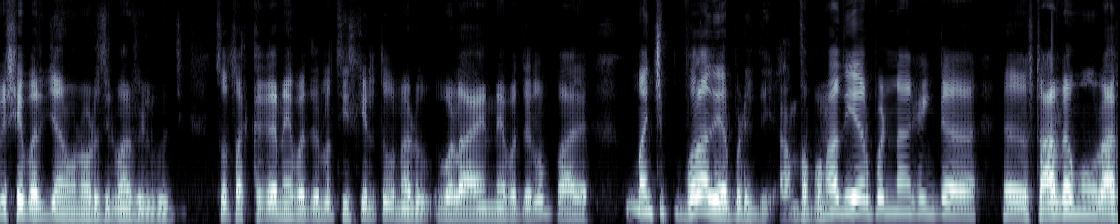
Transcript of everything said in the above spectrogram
విషయ పరిజ్ఞానం ఉన్నవాడు సినిమా ఫీల్డ్ గురించి. సో చక్కగా నేపథ్యంలో తీసుకెళ్తూ ఉన్నాడు. ఇవాళ ఆయన నేపథ్యంలో మంచి పునాది ఏర్పడింది. అంత పునాది ఏర్పడినాక ఇంకా స్టార్డము రాక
